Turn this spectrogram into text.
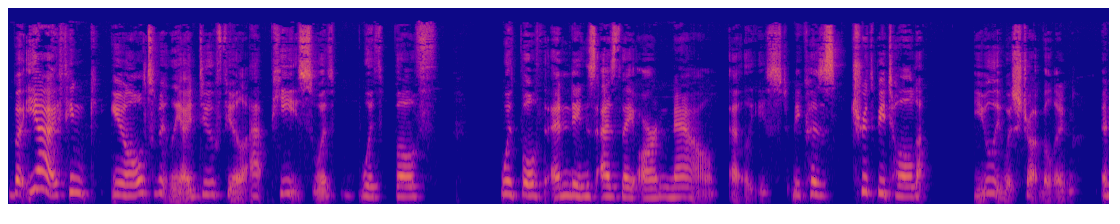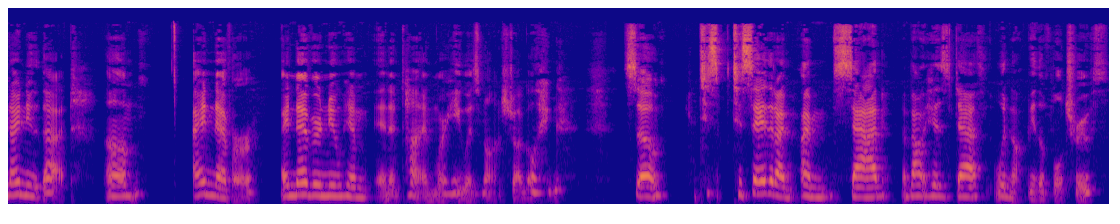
but yeah, I think you know ultimately I do feel at peace with with both with both endings as they are now, at least. Because, truth be told, Yuli was struggling, and I knew that. Um, I never, I never knew him in a time where he was not struggling. So, to, to say that I'm, I'm sad about his death would not be the full truth,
